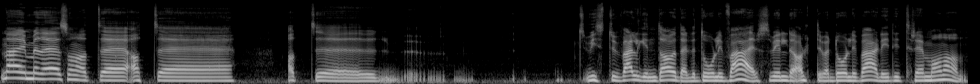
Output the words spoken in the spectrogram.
Nei, men det er sånn at at, at, eh, at eh, Hvis du velger en dag der det er dårlig vær, så vil det alltid være dårlig vær i de tre månedene.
